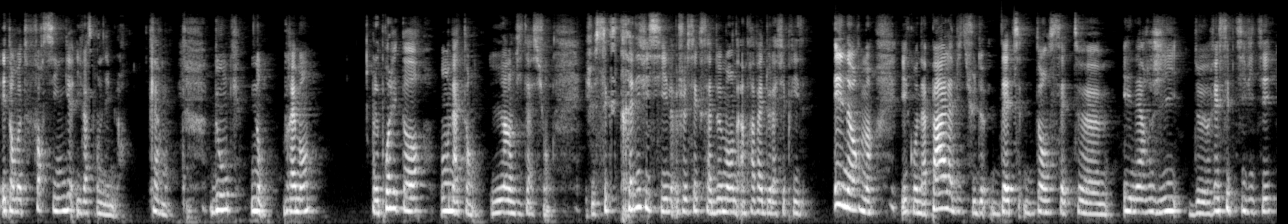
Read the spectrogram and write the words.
est en mode forcing, il va se prendre des murs, clairement. Donc non, vraiment, le projecteur, on attend l'invitation. Je sais que c'est très difficile, je sais que ça demande un travail de lâcher prise énorme et qu'on n'a pas l'habitude d'être dans cette euh, énergie de réceptivité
